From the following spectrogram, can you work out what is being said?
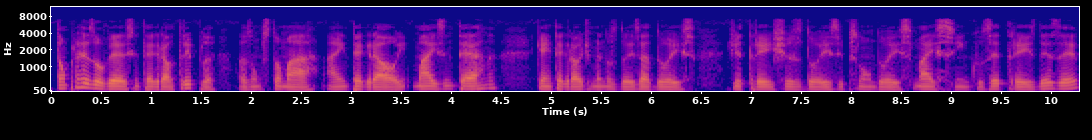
Então, para resolver essa integral tripla, nós vamos tomar a integral mais interna, que é a integral de menos 2 a 2 de 3x2 y2 mais 5z3dz,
